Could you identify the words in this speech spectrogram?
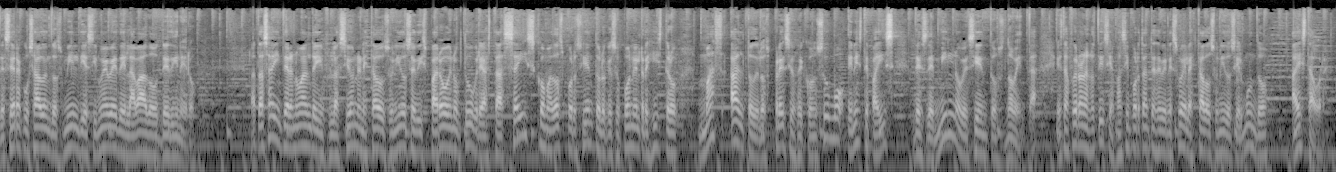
de ser acusado en 2019 de lavado de dinero. La tasa interanual de inflación en Estados Unidos se disparó en octubre hasta 6,2%, lo que supone el registro más alto de los precios de consumo en este país desde 1990. Estas fueron las noticias más importantes de Venezuela, Estados Unidos y el mundo a esta hora.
